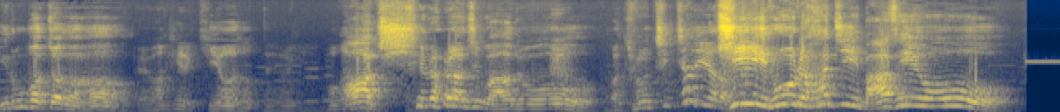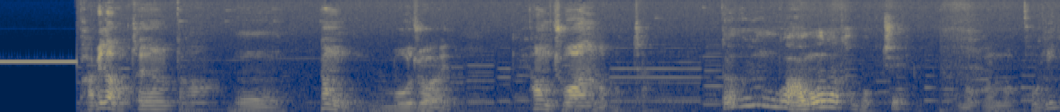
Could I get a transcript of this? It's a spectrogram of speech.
이러고 봤잖아. 확실히 귀여워졌네 형이. 뭐가 아 지랄하지 마줘. 아, 좋은 칭찬이잖아 지롤 하지 마세요. 밥이나 먹자 형 이따가 응. 형뭐 좋아해? 형 좋아하는 거 먹자 나 그냥 뭐 아무거나 다 먹지. 뭐 그럼 뭐 고기?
